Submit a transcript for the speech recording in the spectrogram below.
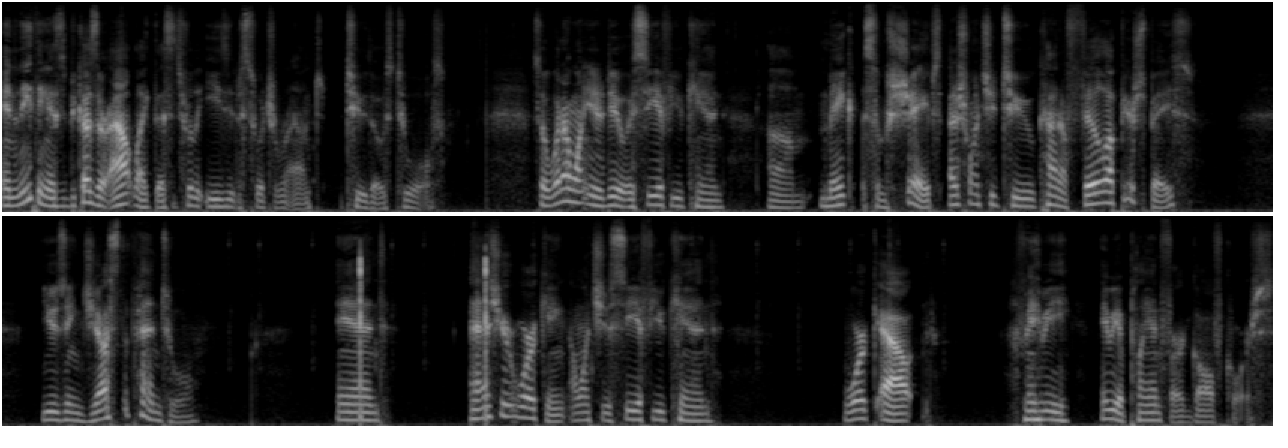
And the neat thing is, because they're out like this, it's really easy to switch around to those tools. So what I want you to do is see if you can um, make some shapes. I just want you to kind of fill up your space using just the pen tool. And as you're working, I want you to see if you can work out maybe maybe a plan for a golf course.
